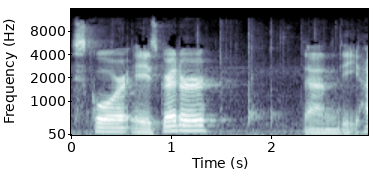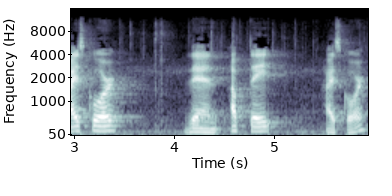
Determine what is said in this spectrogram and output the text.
score is greater than the high score, then update high score.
